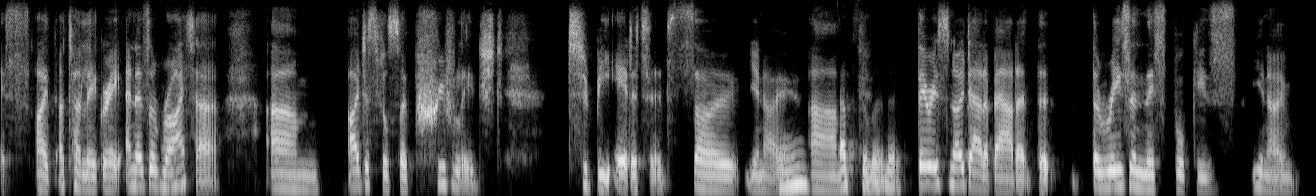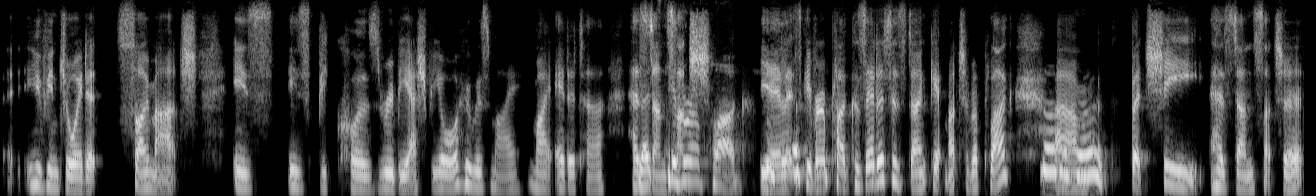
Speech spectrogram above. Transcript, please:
Yes, I, I totally agree. And as a mm-hmm. writer, um, I just feel so privileged to be edited. So, you know, mm, um, absolutely. There is no doubt about it that the reason this book is, you know, you've enjoyed it so much is is because Ruby Ashby-Orr, who is my my editor, has let's done give such. Her a plug. yeah, let's give her a plug because editors don't get much of a plug. No, um, but she has done such a,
